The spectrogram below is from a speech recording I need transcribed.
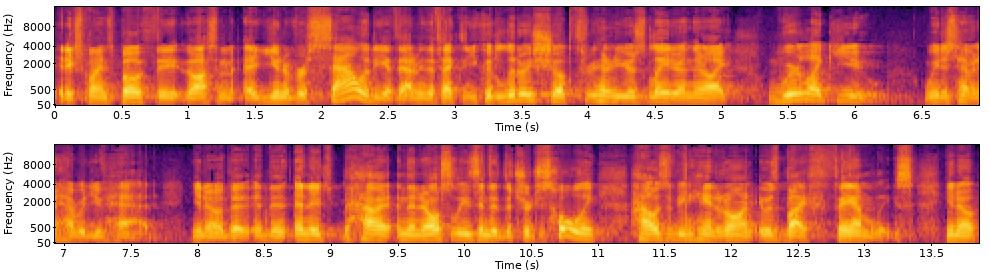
It explains both the, the awesome uh, universality of that. I mean, the fact that you could literally show up 300 years later and they're like, we're like you. We just haven't had what you've had. You know, the, and, and, it's how, and then it also leads into the church is holy. How is it being handed on? It was by families. You know,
